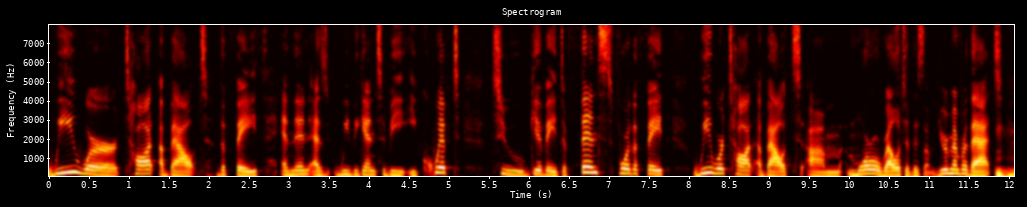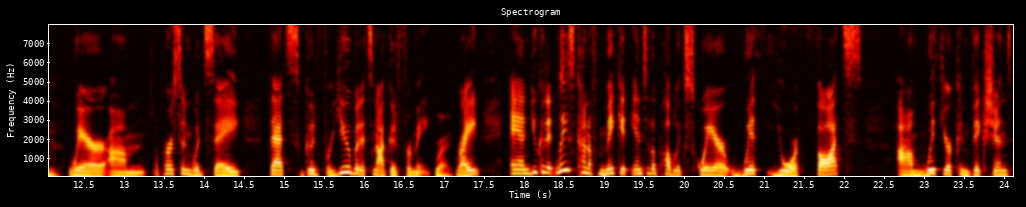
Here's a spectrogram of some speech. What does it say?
we were taught about the faith and then as we began to be equipped to give a defense for the faith, we were taught about um, moral relativism. You remember that? Where um, a person would say, that's good for you, but it's not good for me. Right. Right. And you could at least kind of make it into the public square with your thoughts. Um, with your convictions.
